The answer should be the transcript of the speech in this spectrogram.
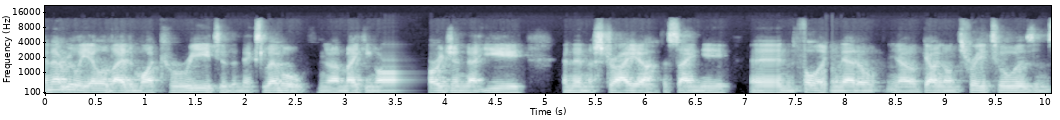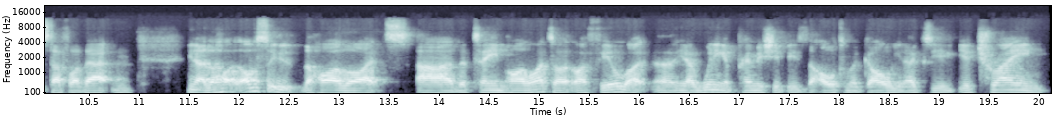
and that really elevated my career to the next level. You know, making Origin that year and then Australia the same year. And following that, you know, going on three tours and stuff like that. And, you know, the, obviously the highlights are the team highlights. I, I feel like, uh, you know, winning a premiership is the ultimate goal, you know, because you, you train,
